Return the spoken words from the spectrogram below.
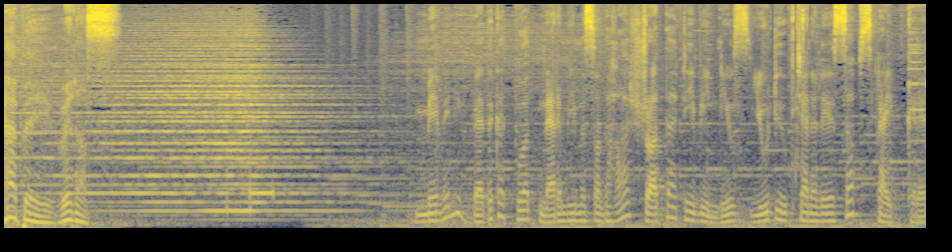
හැබැයි වෙනස්. මෙවැනි වැදගත්පුවත් නැරඹීම සඳහා ශ්‍රද්ධා TV නිවස් YouTube චැනලය සබස්ක්‍රයිබ් කර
